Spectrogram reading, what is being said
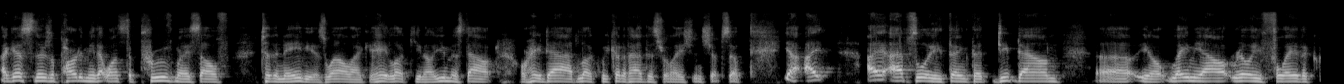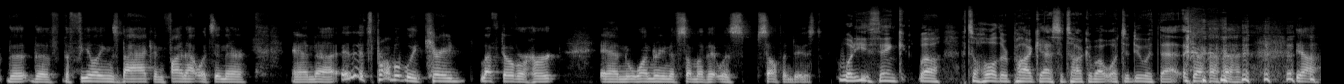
I guess there's a part of me that wants to prove myself to the Navy as well. Like, hey, look, you know, you missed out, or hey, dad, look, we could have had this relationship. So, yeah, I, I absolutely think that deep down, uh, you know, lay me out, really fillet the, the, the the feelings back, and find out what's in there. And uh, it, it's probably carried leftover hurt, and wondering if some of it was self-induced. What do you think? Well, it's a whole other podcast to talk about what to do with that. yeah,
